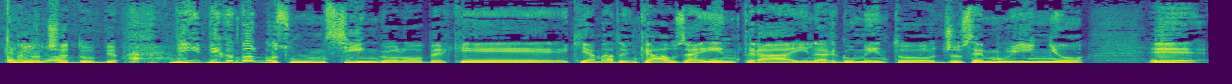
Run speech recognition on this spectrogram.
Capito? non c'è dubbio. Eh. Vi, vi coinvolgo su un singolo perché chiamato in causa entra in argomento Giuseppe Mourinho, eh,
